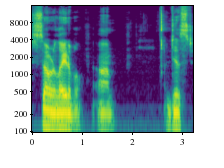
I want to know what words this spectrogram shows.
so relatable. Um, just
